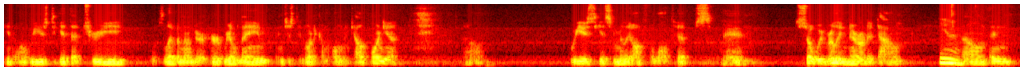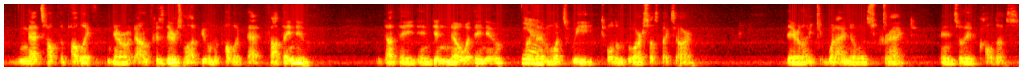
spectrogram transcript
You know, we used to get that Trudy was living under her real name and just didn't want to come home in California. Um, we used to get some really off the wall tips, and so we really narrowed it down, yeah, um, and that's helped the public narrow it down because there's a lot of people in the public that thought they knew, thought they and didn't know what they knew. But Yeah. then once we told them who our suspects are, they're like, "What I know is correct," and so they've called us,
